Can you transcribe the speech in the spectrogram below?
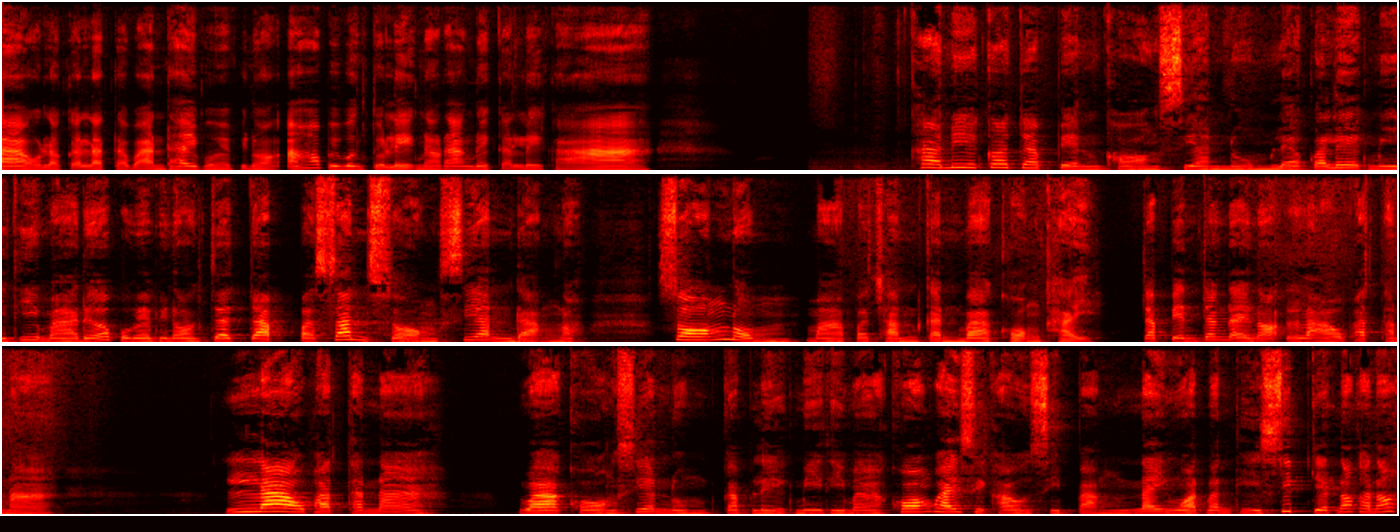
ลาวแล้วก็รัฐบาลไทยพ่อแม่พี่น้องเอาไปเบิ่งตัวเลขแนวทางด้วยกันเลยค่ะ ค่ะนี่ก็จะเป็นของเซียนหนุ่มแล้วก็เลขมีที่มาเด้อพ่อแม่พี่น้องจะจับประสั้นสองเซียนดังเนาะสองหนมมาประชันกันว่าของไข่จะเป็นจังใดเนาะลาวพัฒนาลาวพัฒนา ว่าของเซียนหนุ่มกับเหลขมีที่มาของไผสิเข่าสิปังในงวดวันที่สิบเจ็ดเนาะค่ะเนาะ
